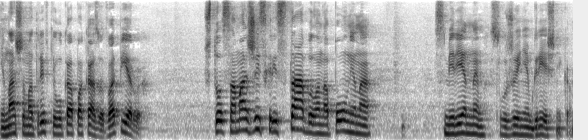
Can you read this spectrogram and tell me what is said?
И в нашем отрывке Лука показывает, во-первых, что сама жизнь Христа была наполнена смиренным служением грешникам.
